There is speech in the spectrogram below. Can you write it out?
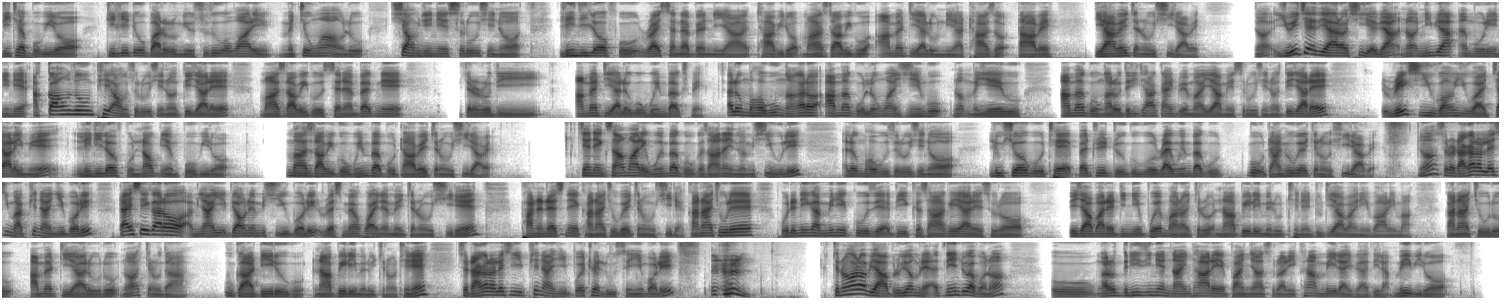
ဒီထက်ပို့ပြီးတော့ဒီလီတိုဘာလို့လိုမျိုးစူးစူးဝါးဝါးတွေမကြုံရအောင်လို့ရှောင်ကျင်နေဆိုလို့ရှိရင်တော့ Lindelof ကို right center back နေရာထားပြီးတော့ Master B ကို Ahmed Diallo နေရာထားဆိုဒါပဲဒီဟာပဲကျွန်တော်ရှိတာပဲเนาะရွေးချယ်စရာတော့ရှိတယ်ဗျเนาะနီးပြအမ်မိုရီအနေနဲ့အကောင်းဆုံးဖြစ်အောင်ဆိုလို့ရှိရင်တော့တည်ကြတယ် Master B ကို center back နဲ့ ကျွန်တော်တို့ဒီ Ahmed Diallo ကို wing backs ပဲအဲ့လိုမဟုတ်ဘူးငါကတော့ Ahmed ကိုလုံးဝယင်းဖို့เนาะမရဲဘူး Ahmed ကိုငါတို့တတိထားကင်တွင်မှရမယ်ဆိုလို့ရှိရင်တော့တည်ကြတယ် Rix ယူကောင်းယူပါကြလိမ့်မယ် Lindelof ကိုနောက်ပြန်ပို့ပြီးတော့ Master B ကို wing back ဖို့ဒါပဲကျွန်တော်ရှိတာပဲကျန်တဲ့ကစားမတွေ win back ကိုကစားနိုင်တယ်မရှိဘူးလေအဲ့လိုမဟုတ်ဘူးဆိုလို့ရှိရင်တော့လူရှောကိုထက် Patrick Dogu ကို right win back ကို ပို့ဒါမျိုးပဲကျွန်တော်ရှိတာပဲเนาะဆိုတော့ဒါကတော့လက်ရှိမှာဖြစ်နိုင်ကြီးပေါ့လေတိုက်စစ်ကတော့အများကြီးအပြောင်းလဲမရှိဘူးပေါ့လေ Rasmus White နဲ့ပဲကျွန်တော်ရှိတယ် Fernandes နဲ့ Garnacho ပဲကျွန်တော်ရှိတယ် Garnacho လည်းဟိုတနေ့ကမိနစ်90အပြည့်ကစားခဲ့ရတယ်ဆိုတော့တေးကြပါတယ်ဒီနေ့ပွဲမှာတော့ကျွန်တော်အနားပေးလိမ့်မယ်လို့ထင်တယ်ဒုတိယပိုင်းနေပါဒီမှာ Garnacho တို့ Ahmed Diallo တို့เนาะကျွန်တော်ဒါဥကာတီးတို့ကိုအနားပေးလိမ့်မယ်လို့ကျွန်တော်ထင်တယ်ဆိုတော့ဒါကတော့လက်ရှိဖြစ်နိုင်ကြီးပွဲထွက်လူစင်ရင်ပေါ့လေကျွန်တော်ကတော့ဗျာဘယ်လိုပြောမလဲအသင်းအတွက်ပေါ့နော် ဟိုငါတို့3စီးနဲ့နိုင်ထားတဲ့ဘာညာဆိုတာဒီခဏမေ့လိုက်ပြသေးလားမေ့ပြီးတော့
